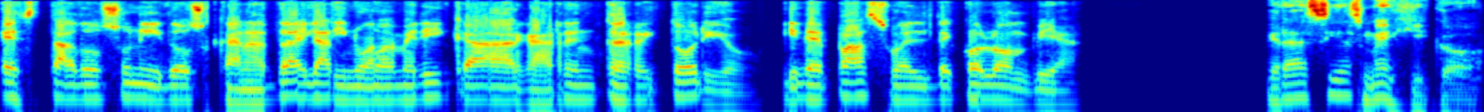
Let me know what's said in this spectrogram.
Estados Unidos, Canadá y Latinoamérica agarren territorio, y de paso el de Colombia. Gracias México.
